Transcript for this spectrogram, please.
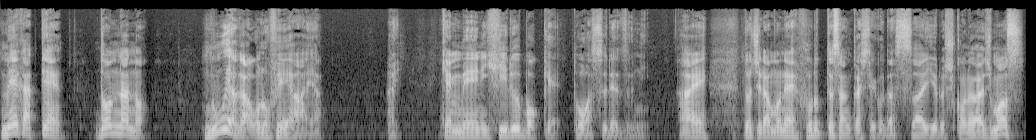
目が点。どんなの？ぬやがおのフェアや。懸命に昼ボケと忘れずに。はい。どちらもねふるって参加してください。よろしくお願いします。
